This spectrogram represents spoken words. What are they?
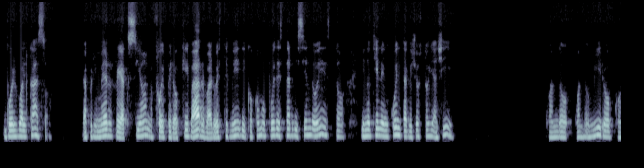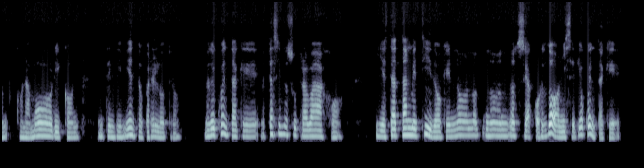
Vuelvo al caso. La primera reacción fue, pero qué bárbaro este médico, ¿cómo puede estar diciendo esto? Y no tiene en cuenta que yo estoy allí. Cuando, cuando miro con, con amor y con entendimiento para el otro, me doy cuenta que está haciendo su trabajo y está tan metido que no, no, no, no se acordó ni se dio cuenta que,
